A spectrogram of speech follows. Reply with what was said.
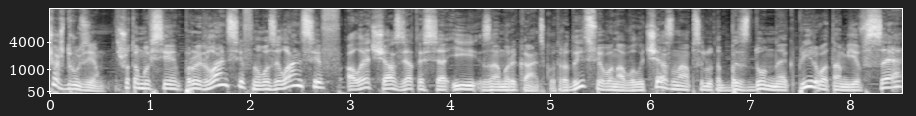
Що ж, друзі, що то ми всі про ірландців, новозеландців, але час взятися і за американську традицію. Вона величезна, абсолютно бездонна, як прірва. Там є все.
